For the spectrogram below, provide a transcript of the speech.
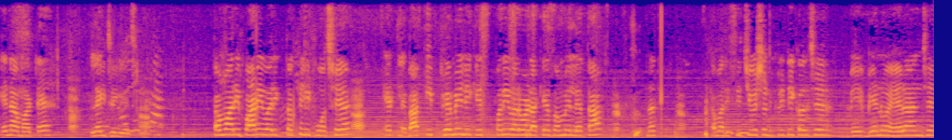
એના માટે લઈ જઈએ છીએ. તમારી પારિવારિક તકલીફો છે એટલે બાકી ફેમિલી કેસ પરિવાર વાળા કેસ અમે લેતા નથી. તમારી સિચ્યુએશન ક્રિટિકલ છે બે બેનો હેરાન છે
